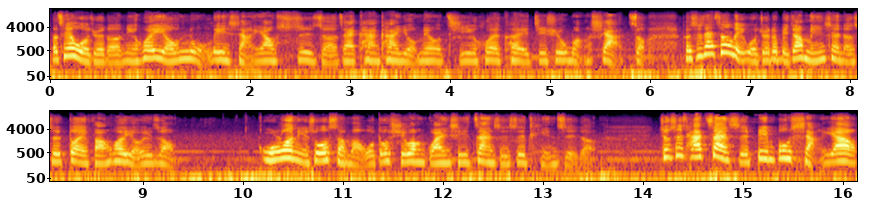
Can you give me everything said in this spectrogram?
而且我觉得你会有努力想要试着再看看有没有机会可以继续往下走。可是在这里，我觉得比较明显的是，对方会有一种，无论你说什么，我都希望关系暂时是停止的，就是他暂时并不想要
